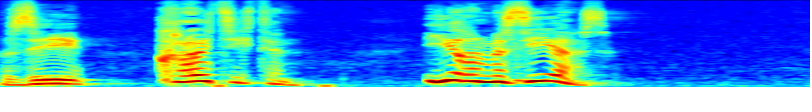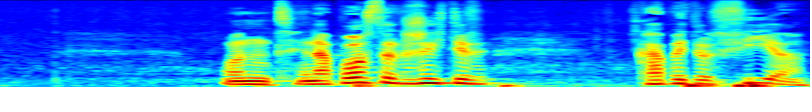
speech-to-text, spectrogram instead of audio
Sie kreuzigten ihren Messias. Und in Apostelgeschichte Kapitel 4,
